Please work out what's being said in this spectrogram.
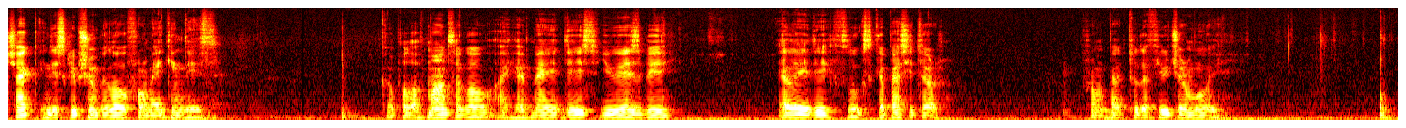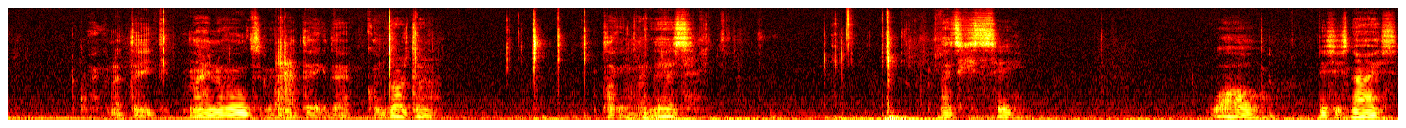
Check in description below for making this couple of months ago I have made this USB LED flux capacitor from Back to the Future movie. I'm gonna take 9 volts, I'm gonna take the converter, plug it like this. Let's see. Wow, this is nice.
